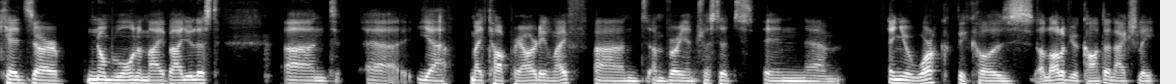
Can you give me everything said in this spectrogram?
kids are number one on my value list, and uh, yeah, my top priority in life, and I'm very interested in um, in your work because a lot of your content actually,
